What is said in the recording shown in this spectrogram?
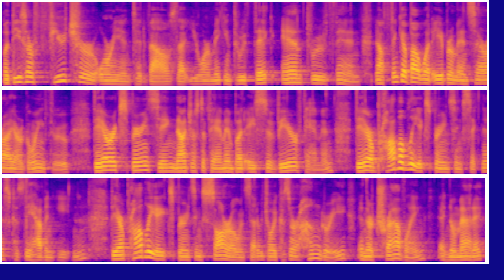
But these are future oriented vows that you are making through thick and through thin. Now, think about what Abram and Sarai are going through. They are experiencing not just a famine, but a severe famine. They are probably experiencing sickness because they haven't eaten. They are probably experiencing sorrow instead of joy because they're hungry and they're traveling and nomadic.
